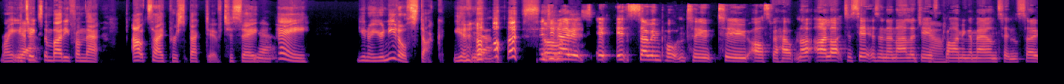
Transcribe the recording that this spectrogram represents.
right? It takes somebody from that outside perspective to say, Yeah. hey, you know, your needle's stuck, you know? Yeah. And you know, it's it, it's so important to to ask for help. And I, I like to see it as an analogy Yeah. of climbing a mountain. So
